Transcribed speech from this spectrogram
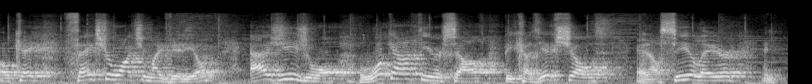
Okay, thanks for watching my video. As usual, look after yourself because it shows and I'll see you later and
